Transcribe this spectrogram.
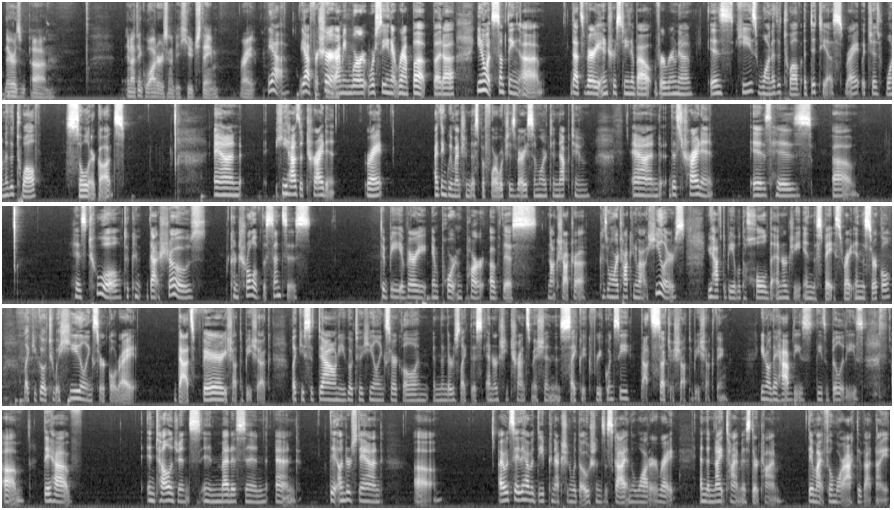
there's um and I think water is going to be a huge theme, right? Yeah, yeah, for sure. So- I mean, we're we're seeing it ramp up, but uh, you know, it's something uh, that's very interesting about Varuna is he's one of the twelve Adityas, right? Which is one of the twelve solar gods, and he has a trident, right? I think we mentioned this before, which is very similar to Neptune, and this trident is his. Um, his tool to con- that shows control of the senses to be a very important part of this nakshatra. Because when we're talking about healers, you have to be able to hold the energy in the space, right? In the circle. Like you go to a healing circle, right? That's very Shatabishak. Like you sit down, and you go to a healing circle, and, and then there's like this energy transmission and psychic frequency. That's such a Shatabishak thing. You know, they have these these abilities. Um, they have intelligence in medicine and they understand uh, i would say they have a deep connection with the oceans the sky and the water right and the nighttime is their time they might feel more active at night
